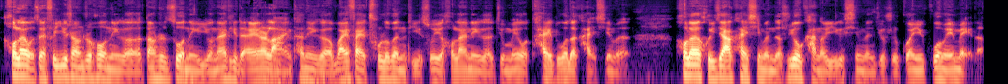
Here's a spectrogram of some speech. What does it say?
后来我在飞机上之后，那个当时坐那个 United Airline，它那个 WiFi 出了问题，所以后来那个就没有太多的看新闻。后来回家看新闻的时候，又看到一个新闻，就是关于郭美美的。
